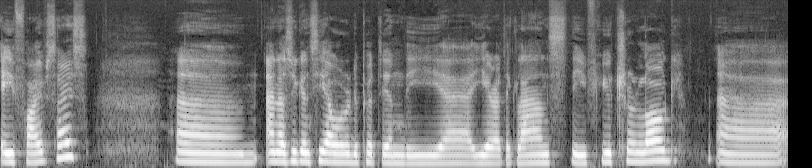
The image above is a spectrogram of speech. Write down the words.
A5 size. Um, and as you can see, I already put in the uh, year at a glance, the future log. Uh,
